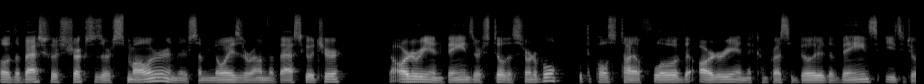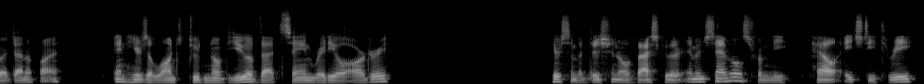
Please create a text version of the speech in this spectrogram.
Although the vascular structures are smaller and there's some noise around the vasculature, the artery and veins are still discernible, with the pulsatile flow of the artery and the compressibility of the veins easy to identify. And here's a longitudinal view of that same radial artery. Here's some additional vascular image samples from the PAL HD3.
